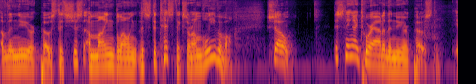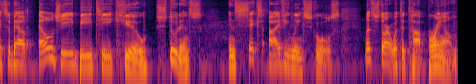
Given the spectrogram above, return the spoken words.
of the New York Post. It's just a mind blowing. The statistics are unbelievable. So, this thing I tore out of the New York Post, it's about LGBTQ students in six Ivy League schools. Let's start with the top Brown,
